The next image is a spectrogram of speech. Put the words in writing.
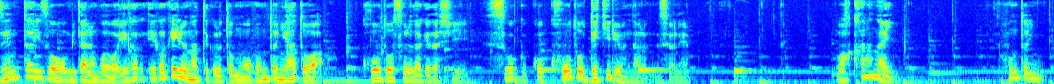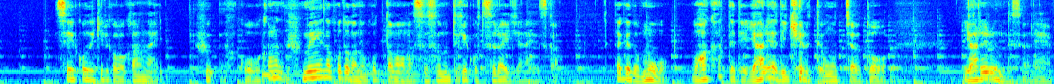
全体像みたいなものを描けるようになってくるともう本当にあとは行動するだけだしすごくこう行動できるようになるんですよね。わからない本当に成功できるかわからない不こうから不明なことが残ったまま進むって結構辛いじゃないですか。だけどもう分かっててやれやできるって思っちゃうとやれるんですよね。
